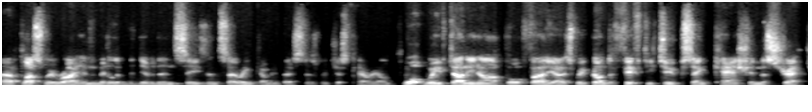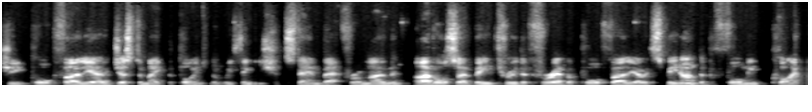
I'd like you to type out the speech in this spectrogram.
Uh, plus, we're right in the middle of the dividend season. So income investors would just carry on. What we've done in our portfolios, we've gone to 52% cash in the strategy portfolio just to make the point that we think you should stand back for a moment. I've also been through the forever portfolio. It's been underperforming quite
